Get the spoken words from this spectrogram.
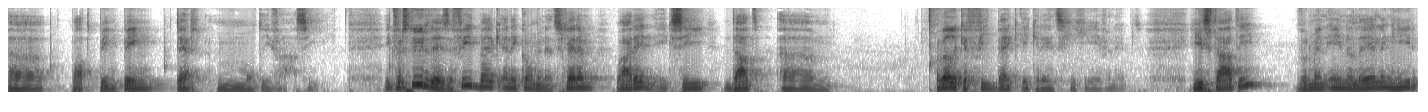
uh, wat ping-ping ter motivatie. Ik verstuur deze feedback en ik kom in het scherm waarin ik zie dat um, welke feedback ik reeds gegeven heb. Hier staat hij, voor mijn ene leerling hier.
